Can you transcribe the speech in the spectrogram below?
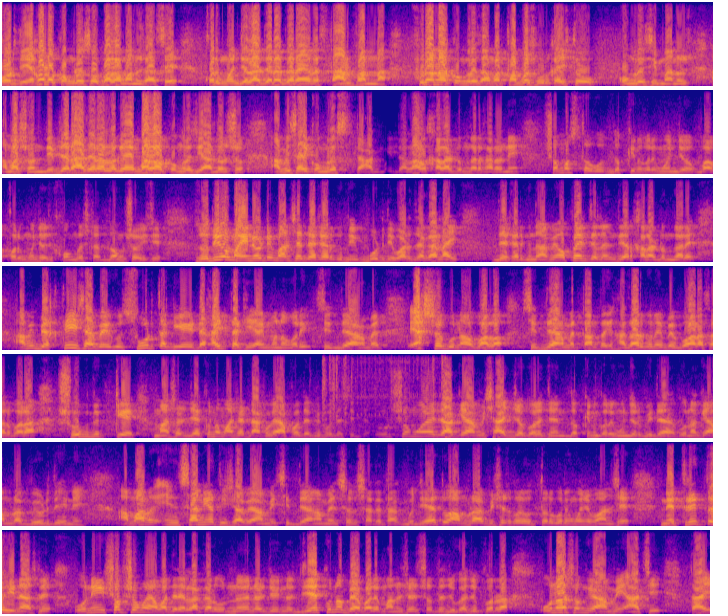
করছে। এখনও কংগ্রেসও ভালো মানুষ আছে। করিমগঞ্জ জেলা যারা যারা এরা স্থান পান না, পুরানা কংগ্রেস, আমার তাপসপুর কাইস্ত কংগ্রেসী মানুষ, আমার সন্দীপ যারা যারা লগে ভালো কংগ্রেসী আদর্শ। আমি চাই কংগ্রেসটা আগে দালাল খালাডুঙ্গার কারণে সমস্ত দক্ষিণ করিমগঞ্জ বা করিমগঞ্জ কংগ্রেসটা ধ্বংস হয়েছে। যদিও মাইনরিটি মানুষের দেখার বুট দিবার জায়গা নাই দেখার, কিন্তু আমি ওপেন চ্যালেঞ্জ দিয়ার খালাডুঙ্গারে আমি ব্যক্তি হিসাবে সুর তাকিয়ে, দেখাইত তাকিয়ে আমি মনে করি সিদ্দিক আহমেদ একশো গুণাও ভালো। সিদ্দিক আহমেদ তান তাকে হাজার গুণে ব্যবহার আসার বাড়া সুখ দুঃখে মানুষের যে কোনো মাসে ডাকলে আপদে বিপদে সিদ্ধি। ওর সময়ে যাকে আমি সাহায্য করেছেন দক্ষিণ করিমগঞ্জের বিধায়ক, ওনাকে আমরা বিউট দিই নেই। আমার ইনসানিয়ত হিসাবে আমি সিদ্দিক আহমেদের সাথে থাকব। যেহেতু আমরা বিশেষ করে উত্তর করিমগঞ্জের মানুষের নেতৃত্বহীন আসলে, উনি সবসময় আমাদের এলাকার উন্নয়নের জন্য যে কোনো ব্যাপারে মানুষের সাথে যোগাযোগ করা, ওনার সঙ্গে আমি আছি। তাই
